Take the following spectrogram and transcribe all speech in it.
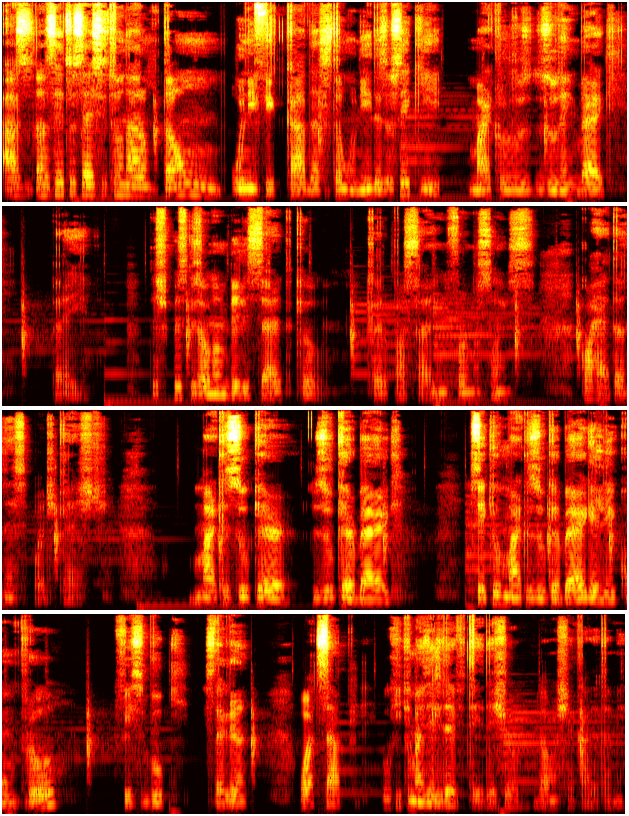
As, as redes sociais se tornaram tão unificadas, tão unidas. Eu sei que Mark Zuckerberg Peraí. Deixa eu pesquisar o nome dele certo, que eu quero passar informações corretas nesse podcast. Mark Zucker, Zuckerberg. Eu sei que o Mark Zuckerberg ele comprou Facebook, Instagram, WhatsApp. O que, que mais ele deve ter? Deixa eu dar uma checada também.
